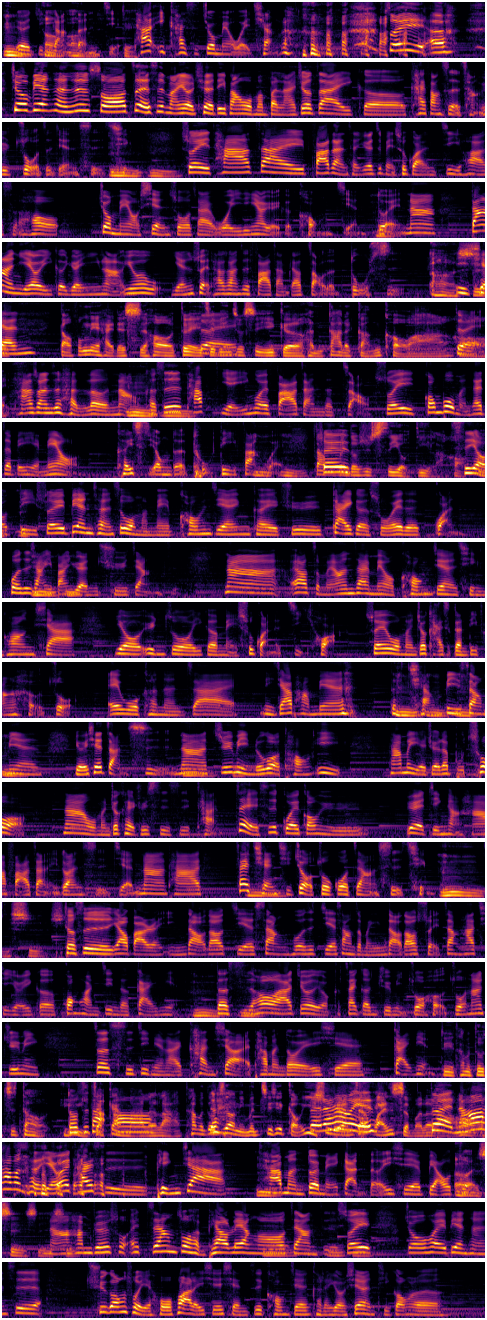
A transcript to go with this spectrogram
因为金港灯节，它一开始就没有围墙了，所以呃，就变成是说，这也是蛮有趣的地方。我们本来就在一个开放式的场域做这件事情，嗯嗯、所以它在发展成月之美术馆计划的时候，就没有限缩在我一定要有一个空间。对，嗯、那当然也有一个原因啦，因为盐水它算是发展比较早的都市。啊，以前岛风内海的时候，对，对这边就是一个很大的港口啊。对，哦、它算是很热闹，嗯、可是它也因为发展的早，嗯、所以公部门在这边也没有可以使用的土地范围，嗯嗯、大部分都是私有地了。私有地，所以变成是我们没空间可以去盖一个所谓的馆，或者是像一般园区这样子。那要怎么样在没有空间的情况下，又运作一个美术馆的计划？所以我们就开始跟地方合作。哎，我可能在你家旁边的墙壁上面有一些展示。嗯嗯嗯、那居民如果同意，他们也觉得不错，那我们就可以去试试看。这也是归功于月金港它发展了一段时间。那它在前期就有做过这样的事情。嗯，是，是，就是要把人引导到街上，或者是街上怎么引导到水葬，它其实有一个光环境的概念。嗯，的时候啊，就有在跟居民做合作。那居民这十几年来看下来，他们都有一些。概念，对，他们都知道都知道干嘛的啦，他们都知道你们这些搞艺术人在玩什么了。对，然后他们可能也会开始 评价他们对美感的一些标准，是是。然后他们就会说，哎，这样做很漂亮哦，这样子，所以就会变成是区公所也活化了一些闲置空间，可能有些人提供了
